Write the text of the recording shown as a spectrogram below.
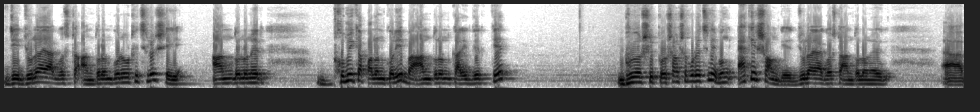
যে জুলাই আগস্ট আন্দোলন গড়ে উঠেছিল সেই আন্দোলনের ভূমিকা পালন করি বা আন্দোলনকারীদেরকে ভূয়সী প্রশংসা করেছেন এবং একই সঙ্গে জুলাই আগস্ট আন্দোলনের আহ,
